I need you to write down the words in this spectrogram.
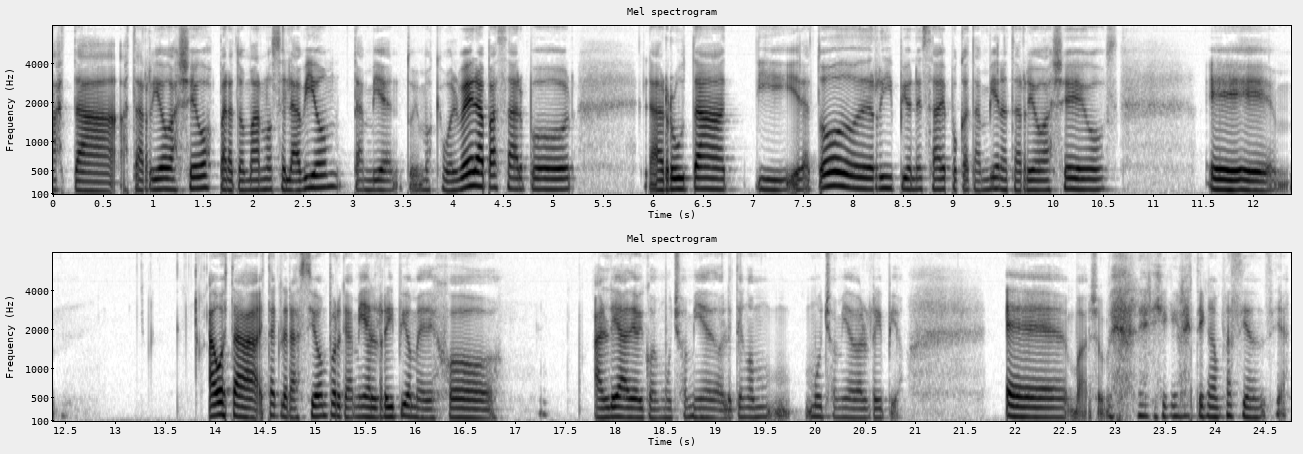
hasta, hasta Río Gallegos para tomarnos el avión. También tuvimos que volver a pasar por la ruta y era todo de ripio en esa época también hasta Río Gallegos. Eh, hago esta, esta aclaración porque a mí el ripio me dejó al día de hoy con mucho miedo, le tengo mucho miedo al ripio. Eh, bueno, yo les dije que les tengan paciencia.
